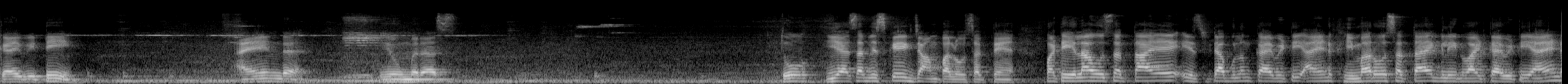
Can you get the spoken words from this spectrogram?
cavity and humerus तो ये सब इसके एग्ज़ाम्पल हो सकते हैं। पटेला हो सकता है, एसिटाबुलम कैविटी एंड फीमर हो सकता है ग्लीन व्हाइट कैविटी एंड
